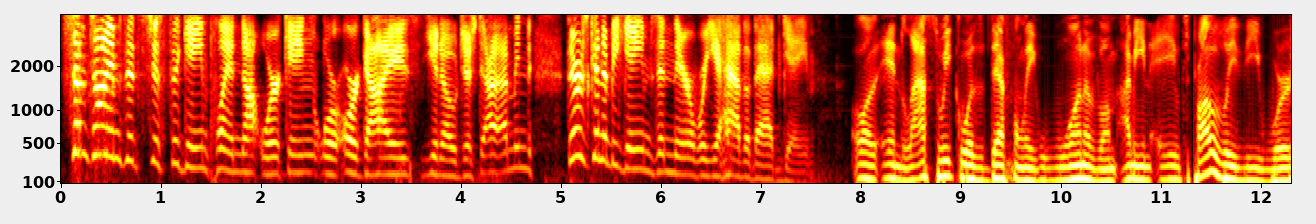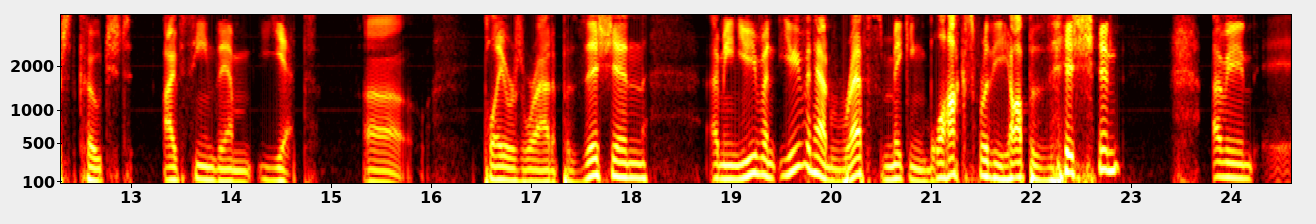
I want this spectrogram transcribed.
Sometimes it's just the game plan not working, or or guys, you know, just I I mean, there's going to be games in there where you have a bad game. Well, and last week was definitely one of them. I mean, it's probably the worst coached I've seen them yet. Uh, players were out of position. I mean, you even you even had refs making blocks for the opposition. I mean, eh,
